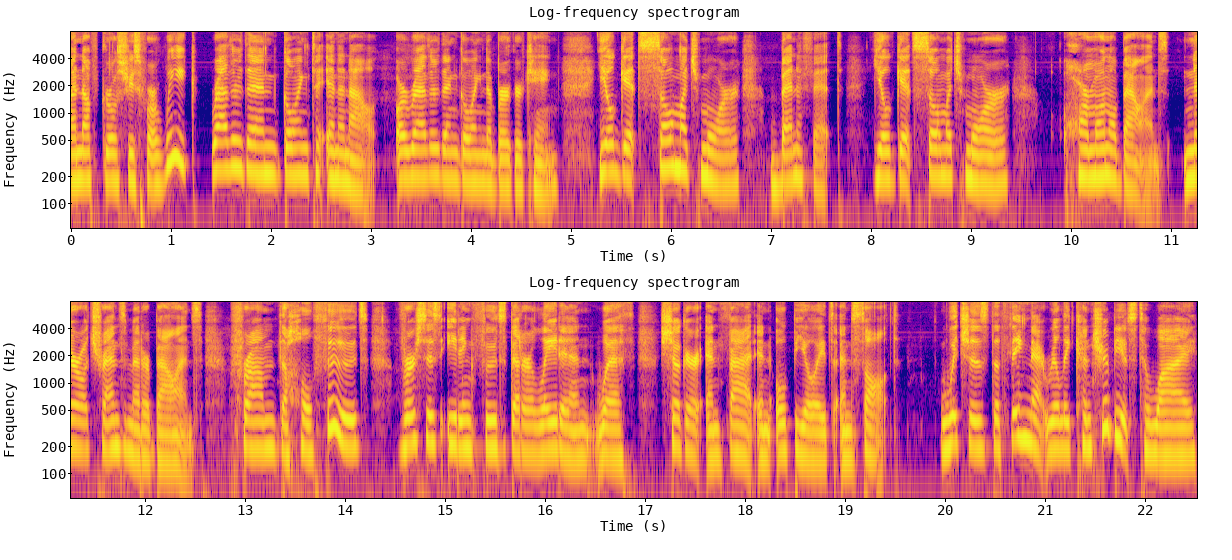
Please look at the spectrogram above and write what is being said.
enough groceries for a week rather than going to In-N-Out or rather than going to Burger King. You'll get so much more benefit. You'll get so much more hormonal balance, neurotransmitter balance from the whole foods versus eating foods that are laden with sugar and fat and opioids and salt, which is the thing that really contributes to why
